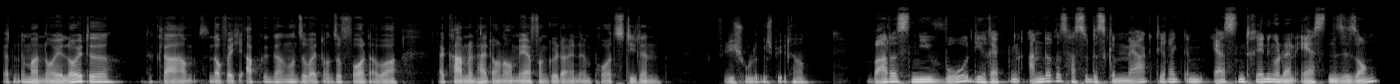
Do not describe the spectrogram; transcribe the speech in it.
Wir hatten immer neue Leute. Klar, sind auch welche abgegangen und so weiter und so fort, aber da kamen dann halt auch noch mehr von Gridiron Imports, die dann für die Schule gespielt haben. War das Niveau direkt ein anderes? Hast du das gemerkt direkt im ersten Training oder in der ersten Saison?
